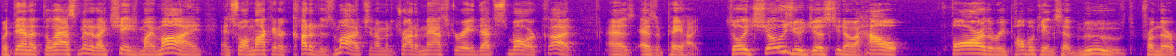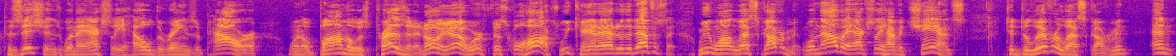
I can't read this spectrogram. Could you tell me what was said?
but then at the last minute I changed my mind, and so I'm not going to cut it as much, and I'm going to try to masquerade that smaller cut as as a pay hike. So it shows you just, you know, how far the Republicans have moved from their positions when they actually held the reins of power when Obama was president. Oh, yeah, we're fiscal hawks. We can't add to the deficit. We want less government. Well, now they actually have a chance to deliver less government, and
